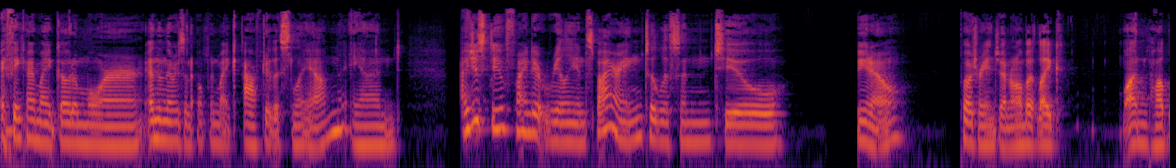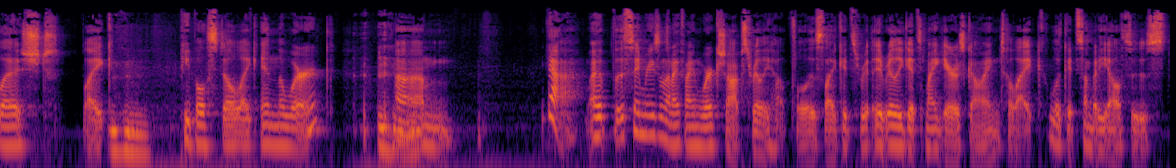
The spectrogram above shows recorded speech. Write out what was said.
I think I might go to more. And then there was an open mic after the slam, and I just do find it really inspiring to listen to, you know, poetry in general, but like unpublished, like mm-hmm. people still like in the work. Mm-hmm. Um, yeah, I, the same reason that I find workshops really helpful is like it's re- it really gets my gears going to like look at somebody else's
